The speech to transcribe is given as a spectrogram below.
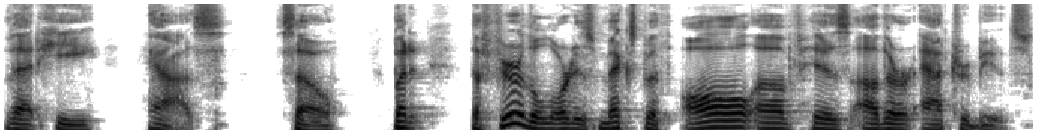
that he has. So, but the fear of the Lord is mixed with all of his other attributes,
